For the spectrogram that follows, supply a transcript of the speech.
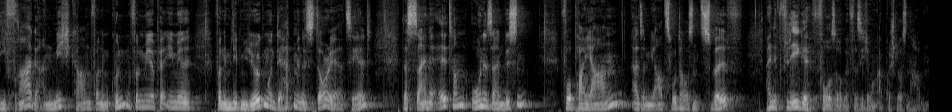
Die Frage an mich kam von einem Kunden von mir per E-Mail, von dem lieben Jürgen und der hat mir eine Story erzählt, dass seine Eltern ohne sein Wissen vor ein paar Jahren, also im Jahr 2012, eine Pflegevorsorgeversicherung abgeschlossen haben.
